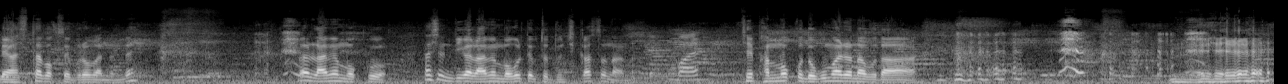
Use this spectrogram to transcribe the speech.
내가 스타벅스에 물어봤는데 난 라면 먹고 사실 네가 라면 먹을 때부터 눈치 깠어 나는. 뭘? 쟤 밥 먹고 녹음하려나 보다. 네.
